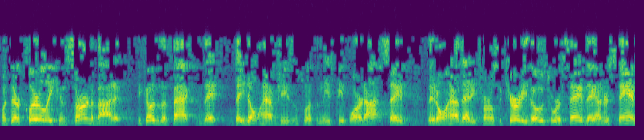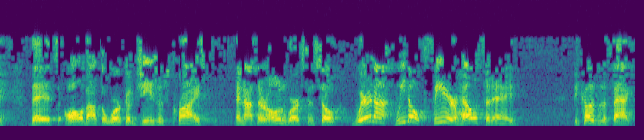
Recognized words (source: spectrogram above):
but they're clearly concerned about it because of the fact that they, they don't have Jesus with them. These people are not saved. They don't have that eternal security. Those who are saved, they understand that it's all about the work of Jesus Christ and not their own works. And so we're not, we don't fear hell today because of the fact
